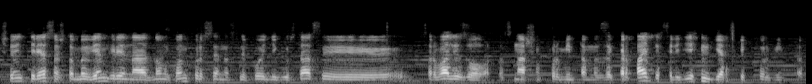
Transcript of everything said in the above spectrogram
Что интересно, чтобы в Венгрии на одном конкурсе на слепой дегустации сорвали золото с нашим фурминтом из Закарпатья среди венгерских фурминтов.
